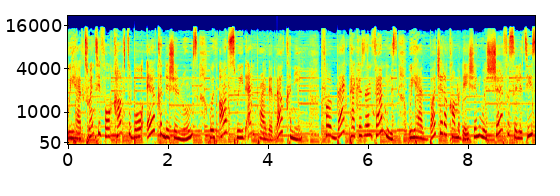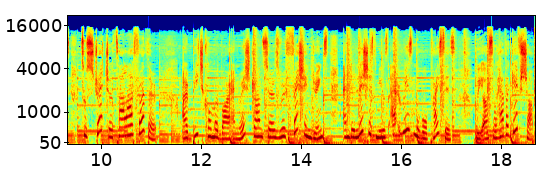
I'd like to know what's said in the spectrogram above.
We have 24 comfortable air-conditioned rooms with ensuite and private balcony. For backpackers and families, we have budget accommodation with share facilities to stretch your tala further. Our beachcomber bar and restaurant serves refreshing drinks and delicious meals at reasonable prices. We also have a gift shop,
